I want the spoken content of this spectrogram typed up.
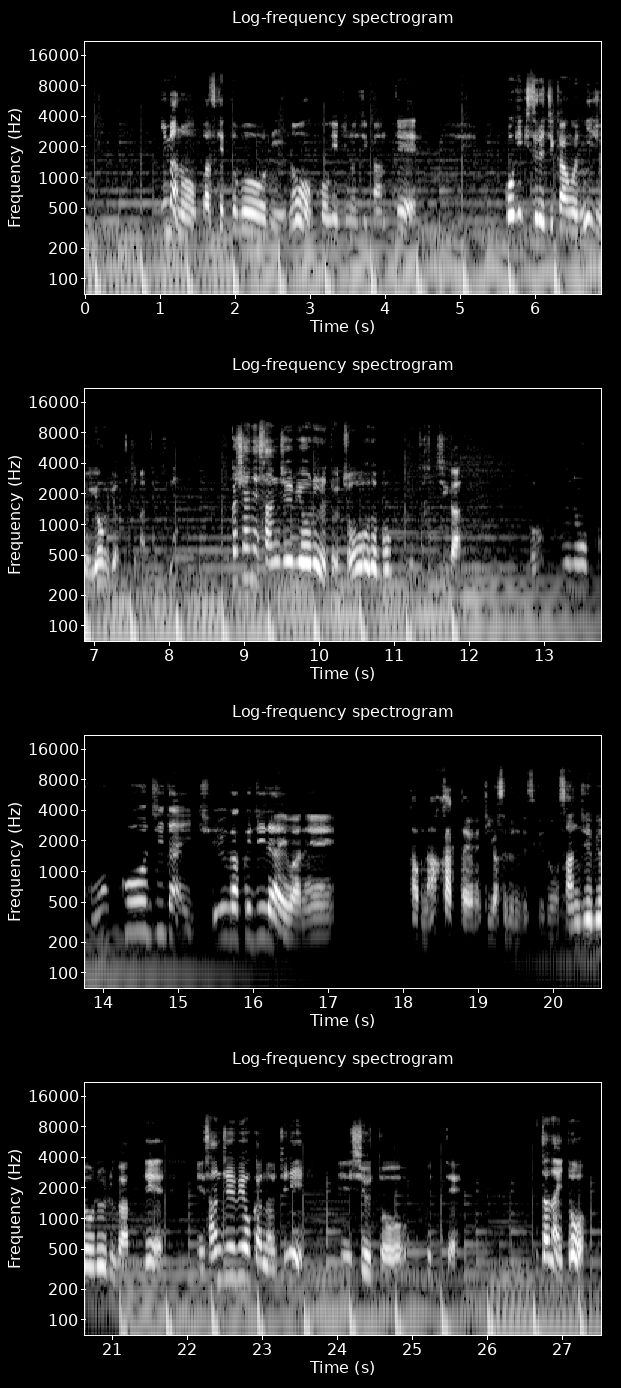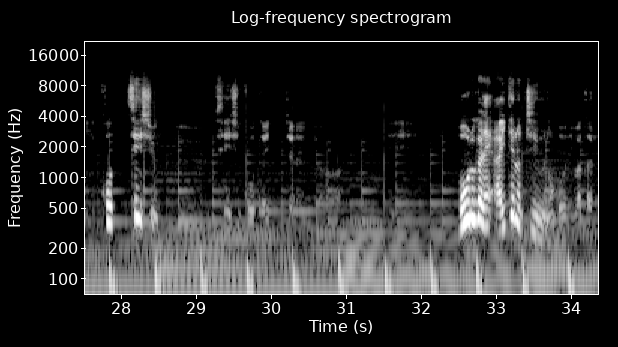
今のバスケットボールの攻撃の時間って攻撃する時間は24秒って決まってるんですね。昔はね、30秒ルールとかちょうど僕たちが、僕の高校時代、中学時代はね、多分なかったような気がするんですけど、30秒ルールがあって、30秒間のうちにシュートを打って、打たないと、選手、選手交代じゃないな、え、ボールがね、相手のチームの方に渡る。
